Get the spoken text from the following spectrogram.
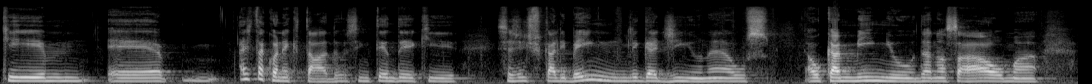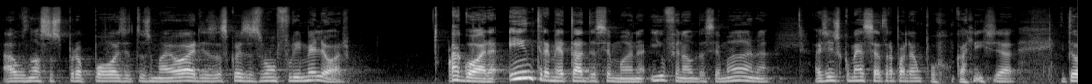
que é, a gente está conectado, assim, entender que se a gente ficar ali bem ligadinho né, aos, ao caminho da nossa alma, aos nossos propósitos maiores, as coisas vão fluir melhor. Agora, entre a metade da semana e o final da semana, a gente começa a se atrapalhar um pouco ali já. Então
